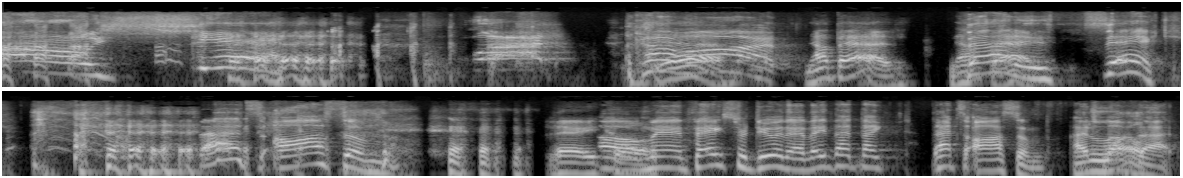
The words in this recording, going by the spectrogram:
Oh shit! What? Come Yeah. on! Not bad. Not That bad. is sick. That's awesome. very oh, cool. Oh man, thanks for doing that. They, that like that's awesome. I love that.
